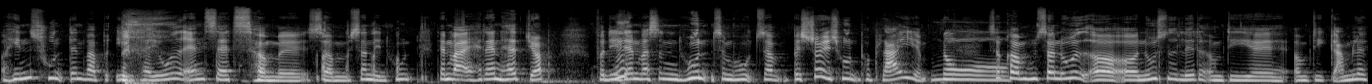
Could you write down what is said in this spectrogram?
Og hendes hund, den var i en periode ansat som, øh, som sådan en hund. Den, var, den havde et job, Fordi mm. den var sådan en hund, som, hun, som besøgshund på plejehjem. Nå. Så kom den sådan ud og, og nussede lidt om de, øh, om de gamle.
